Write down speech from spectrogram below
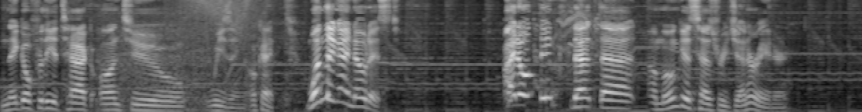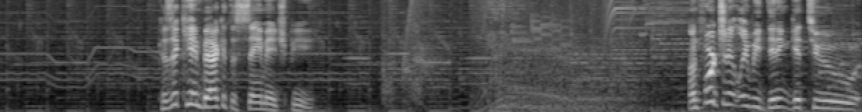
And they go for the attack onto Weezing. Okay. One thing I noticed. I don't think that that Amoonguss has Regenerator. Because it came back at the same HP. Unfortunately, we didn't get to,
